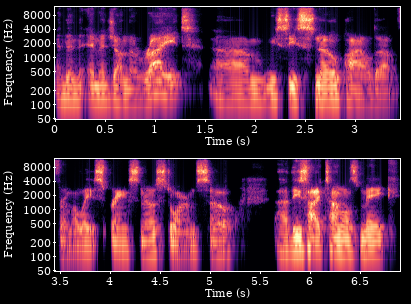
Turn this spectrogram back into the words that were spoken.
and then the image on the right, um, we see snow piled up from a late spring snowstorm. So uh, these high tunnels make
